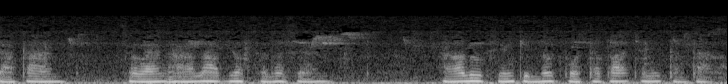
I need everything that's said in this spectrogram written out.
จากการแสวงหาลาบยศสรรเสริญหารูปเสียงกลิ่นรสปวดทพะชนิดต่างๆ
